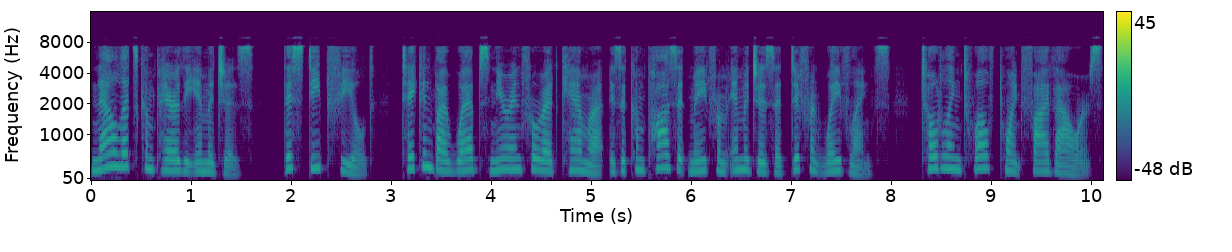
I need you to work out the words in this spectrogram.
Now let's compare the images. This deep field, taken by Webb's near-infrared camera is a composite made from images at different wavelengths, totaling 12.5 hours,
